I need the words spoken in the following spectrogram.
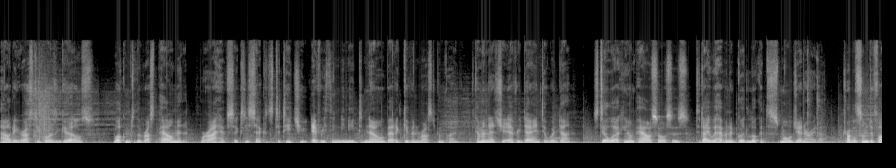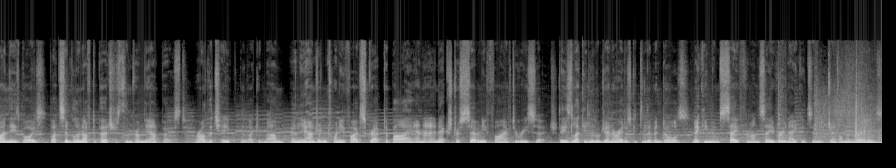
Howdy, Rusty boys and girls. Welcome to the Rust Power Minute, where I have 60 seconds to teach you everything you need to know about a given Rust component, coming at you every day until we're done. Still working on power sources? Today we're having a good look at the small generator. Troublesome to find these boys, but simple enough to purchase them from the outpost. Rather cheap, bit like your mum. Only 125 scrap to buy and an extra 75 to research. These lucky little generators get to live indoors, making them safe from unsavoury nakeds and gentlemen raiders.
